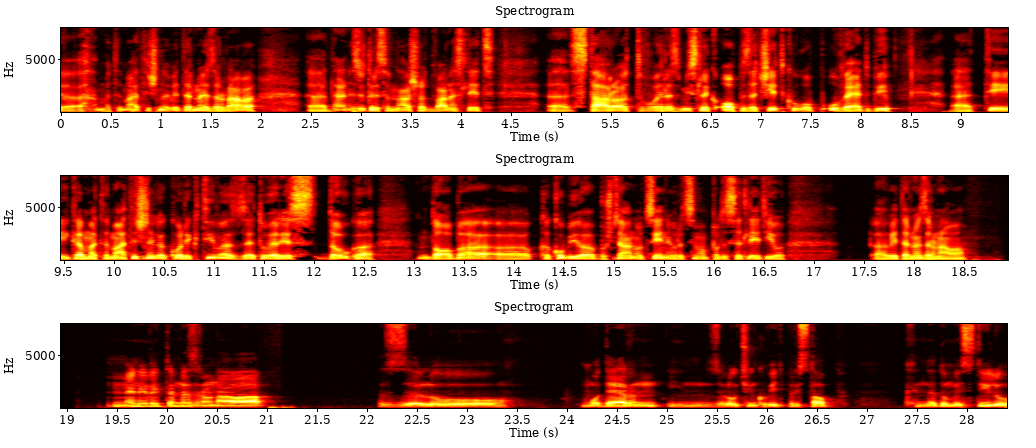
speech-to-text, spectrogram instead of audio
uh, matematična vedrna izravnava. Uh, danes zjutraj sem našel 12 let uh, staro tvoj razmislek ob začetku, ob uvedbi uh, tega matematičnega korektiva, zdaj to je res dolga doba. Eh, kako bi jo Boštjan ocenil, recimo po desetletju eh, veterna zravnava? Mene je veterna zravnava zelo modern in zelo učinkovit pristop k nadomestilu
